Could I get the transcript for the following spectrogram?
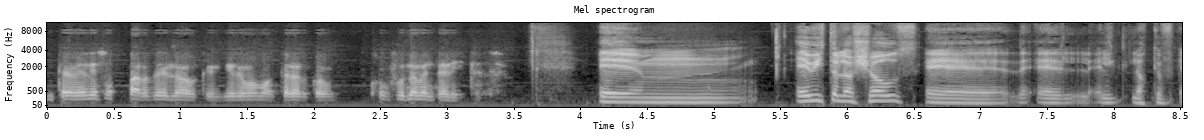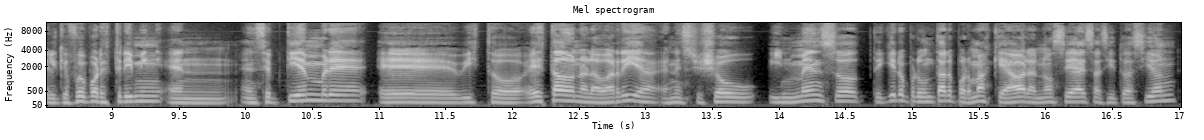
y también eso es parte de lo que queremos mostrar con, fundamentalistas. Em, he visto los shows, eh, el, el que fue por streaming en, en, septiembre, he visto, he estado en Olavarría, en ese show inmenso. Te quiero preguntar, por más que ahora no sea esa situación,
